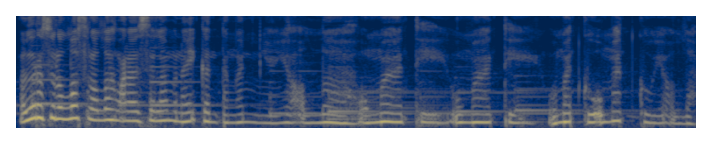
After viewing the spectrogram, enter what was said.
Lalu Rasulullah Shallallahu Alaihi Wasallam menaikkan tangannya, Ya Allah, umati, umati, umatku, umatku, Ya Allah.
